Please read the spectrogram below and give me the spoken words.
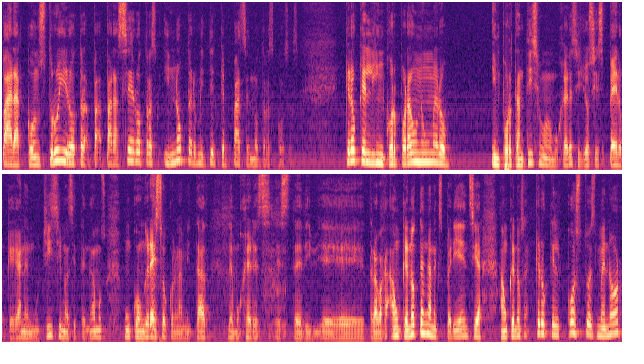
para construir otra, para hacer otras y no permitir que pasen otras cosas. Creo que el incorporar un número importantísimo de mujeres y yo sí espero que ganen muchísimas y tengamos un congreso con la mitad de mujeres este, eh, aunque no tengan experiencia, aunque no creo que el costo es menor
